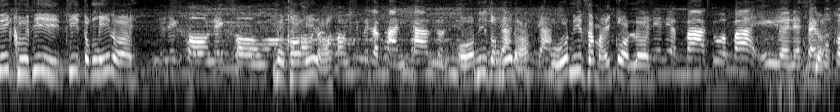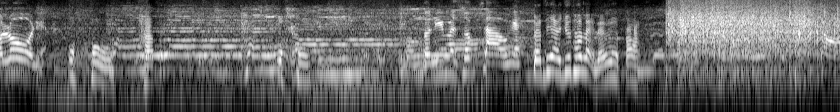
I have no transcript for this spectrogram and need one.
นี่คือที่ที่ตรงนี้เลย ในคลองในคลองในคลองนี้เหรอคลองที่เป็นสะพานข้ามนู่นโอ้นี่ตรงนี้เหรอจ้ะโอ้นี่สมัยก่อนเลยเนี่ยเนี่ยป้าตัวป้าเองเลยเนี่ยใส่เหรอหมวกกะโหล่เนี่ยโอ้โหครับโอ้โหตอนนี้มันซบเซาไงตอนนี้อายุเท่าไหร่แล้วเนี่ยป้าสอง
